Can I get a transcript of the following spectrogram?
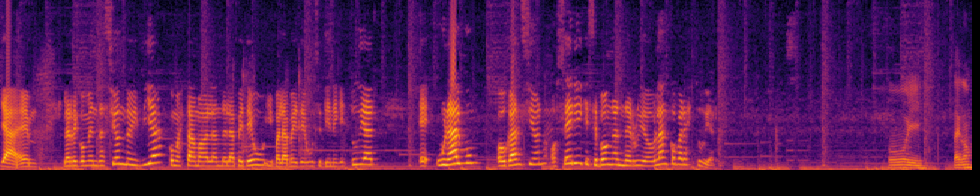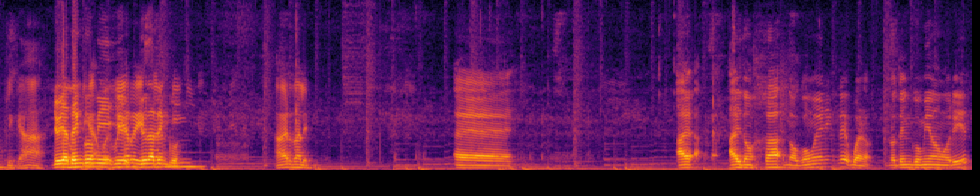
Ya, em, la recomendación de hoy día, como estábamos hablando de la PTU, y para la PTU se tiene que estudiar, eh, un álbum o canción o serie que se pongan de ruido blanco para estudiar. Uy, está complicada. Yo ya Está tengo complicada. mi- Voy yo- yo la tengo. mi- A ver, dale. Eh, I, I don't have. No, ¿cómo es en inglés? Bueno, no tengo miedo a morir.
